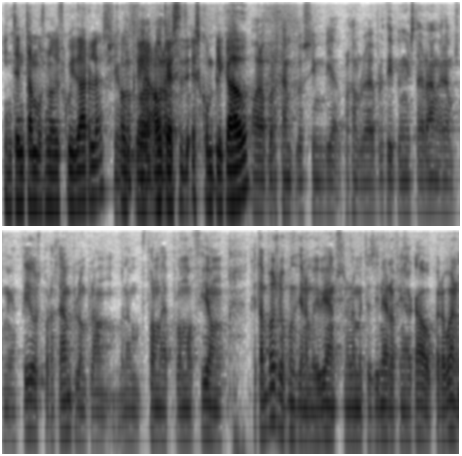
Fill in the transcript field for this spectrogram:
intentamos no descuidarlas, Sí, aunque, ahora- aunque ahora- es, es complicado. Ahora, por ejemplo, sin por ejemplo, al principio en Instagram éramos muy activos, por ejemplo, en plan, una forma de promoción que tampoco es que funciona muy bien si no le metes dinero al fin y al cabo, pero bueno,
